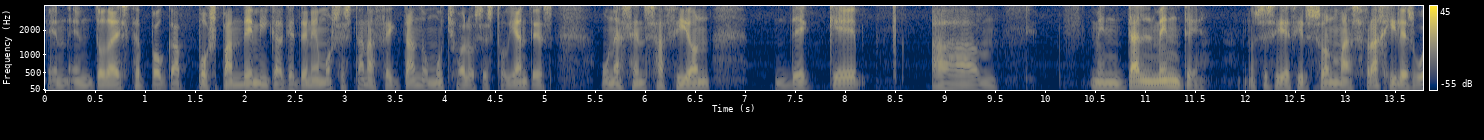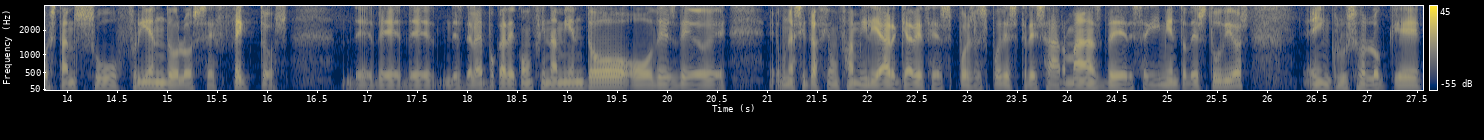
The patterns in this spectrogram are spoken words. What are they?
en, toda esta época pospandémica que tenemos están afectando mucho a los estudiantes. Una sensación de que mentalmente, no sé si decir son más frágiles o están sufriendo los efectos de, desde la época de confinamiento o desde eh, una situación familiar que a veces pues les puede estresar más de, seguimiento de estudios e incluso lo que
